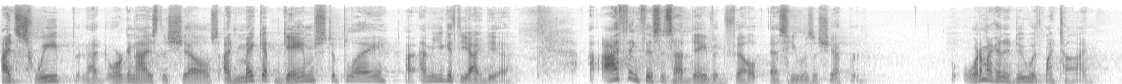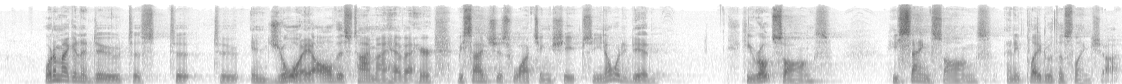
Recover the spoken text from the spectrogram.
I'd sweep and I'd organize the shelves. I'd make up games to play. I, mean, you get the idea. I think this is how David felt as he was a shepherd. What am I going to do with my time? What am I going to do to, to, to enjoy all this time I have out here besides just watching sheep? So, you know what he did? He wrote songs he sang songs, and he played with a slingshot.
